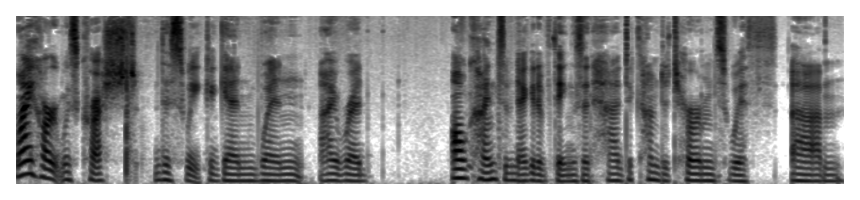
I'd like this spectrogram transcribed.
My heart was crushed this week again when I read all kinds of negative things and had to come to terms with um,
